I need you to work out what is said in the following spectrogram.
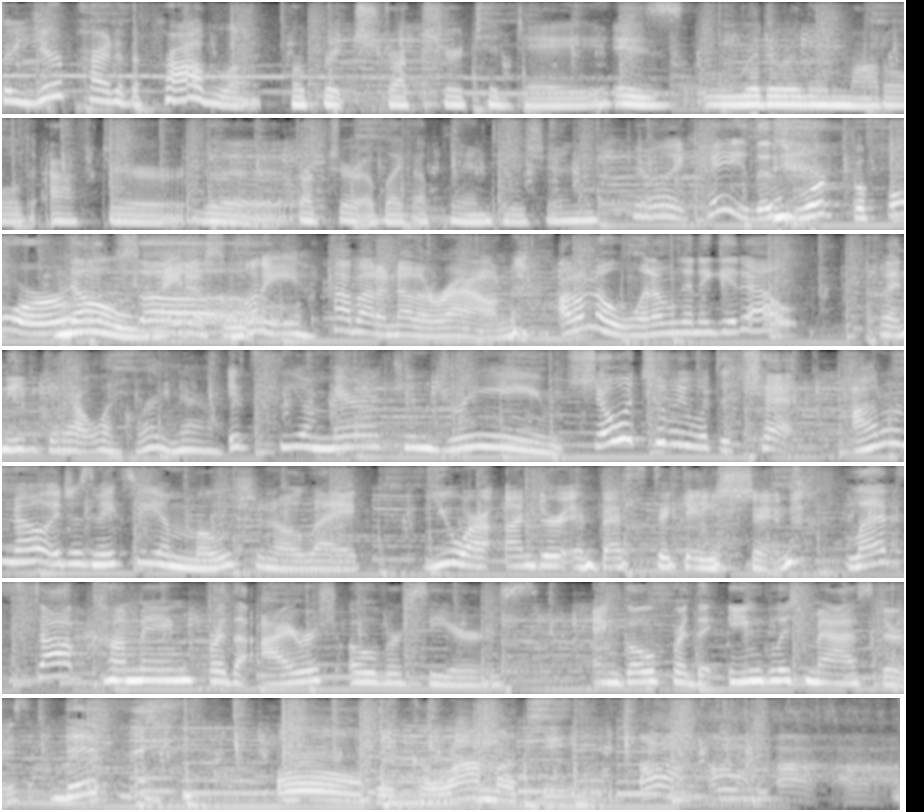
So you're part of the problem. Corporate structure today is literally modeled after the structure of like a plantation. You're like, hey, this worked before. No, so Made us uh, money. How about another round? I don't know when I'm gonna get out, but I need to get out like right now. It's the American dream. Show it to me with the check. I don't know. It just makes me emotional. Like, you are under investigation. Let's stop coming for the Irish overseers and go for the English masters. This the calamity.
